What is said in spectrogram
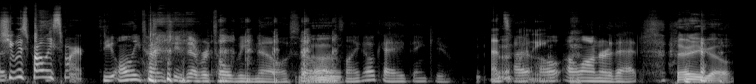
She was probably smart. It's the only time she's ever told me no. So Uh-huh. I was like, okay, thank you. That's I, funny. I'll, I'll honor that. There you go.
